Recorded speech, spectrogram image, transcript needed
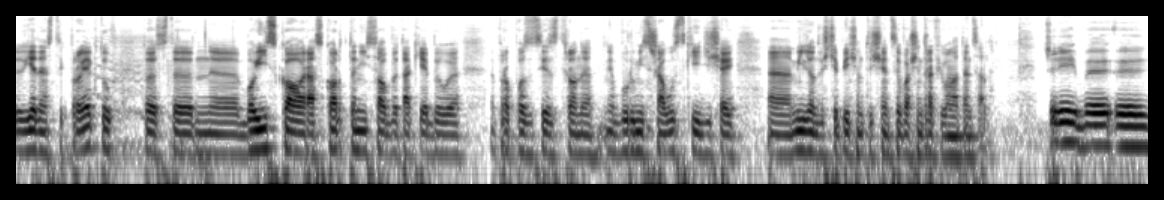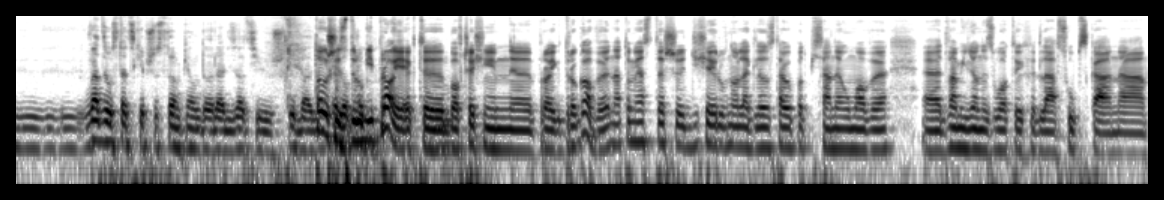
jeden z tych projektów. To jest boisko oraz kort tenisowy. Takie były propozycje ze strony burmistrza Ustki dzisiaj milion dwieście pięćdziesiąt tysięcy właśnie trafiło na ten cel. Czyli y, y, władze usteckie przystąpią do realizacji już chyba... To już jest drugi pro- projekt, y, bo wcześniej projekt drogowy, natomiast też dzisiaj równolegle zostały podpisane umowy e, 2 miliony złotych dla Słupska na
